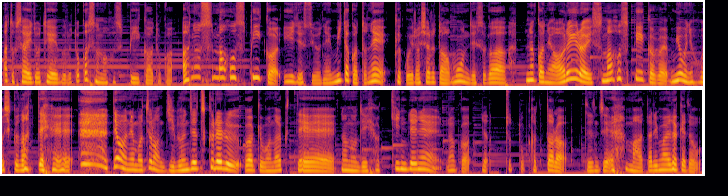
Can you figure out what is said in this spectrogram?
あとサイドテーブルとかスマホスピーカーとか。あのスマホスピーカーいいですよね。見た方ね結構いらっしゃるとは思うんですがなんかねあれ以来スマホスピーカーが妙に欲しくなって。でもねもちろん自分で作れるわけもなくてなので100均でねなんかいやちょっと買ったら全然 まあ当たり前だけど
